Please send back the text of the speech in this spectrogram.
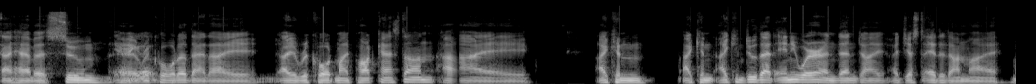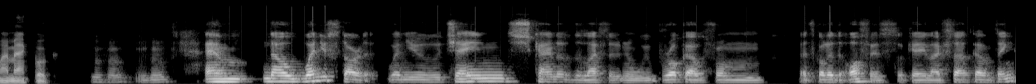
I have a Zoom uh, recorder that I I record my podcast on. I I can I can I can do that anywhere, and then I I just edit on my my MacBook. hmm hmm Um, now, when you started, when you changed kind of the lifestyle, you know, we broke out from, let's call it the office, okay, lifestyle kind of thing.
